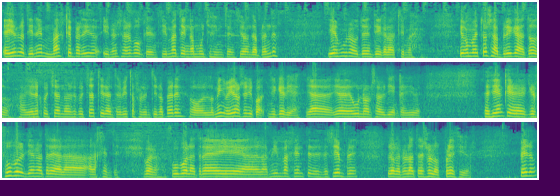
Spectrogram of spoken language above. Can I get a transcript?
ellos lo tienen más que perdido y no es algo que encima tenga mucha intención de aprender. Y es una auténtica lástima. Y como esto se aplica a todo. Ayer escuchando, ¿no escuchaste la entrevista a Florentino Pérez? O el domingo, yo no sé ni, ni qué día es. Ya, ya uno no sabe el día en que vive. Decían que, que el fútbol ya no atrae a la, a la gente. Bueno, el fútbol atrae a la misma gente desde siempre, lo que no lo atrae son los precios. Pero,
